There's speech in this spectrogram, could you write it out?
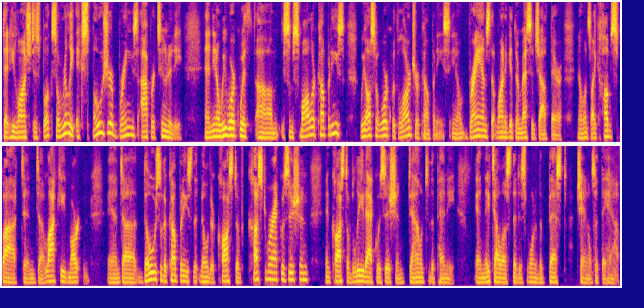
that he launched his book. So really, exposure brings opportunity. And you know, we work with um, some smaller companies. We also work with larger companies. You know, brands that want to get their message out there. You know, ones like HubSpot and uh, Lockheed Martin, and uh, those are the companies that know their cost of customer acquisition and cost of lead acquisition down to the penny. And they tell us that it's one of the best channels that they have.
